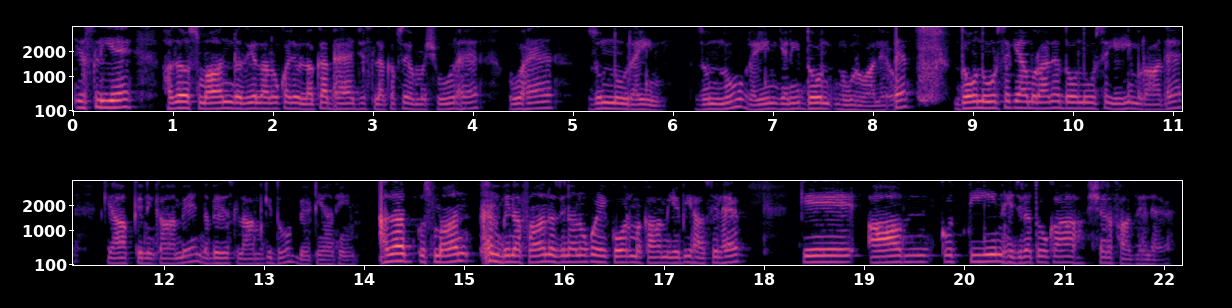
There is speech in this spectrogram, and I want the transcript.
اس لیے حضرت عثمان رضی اللہ عنہ کا جو لقب ہے، جس لقب سے مشہور ہے وہ ہے ذنورین ذنورین یعنی دو نور والے۔ دو نور سے کیا مراد ہے؟ دو نور سے یہی مراد ہے کہ آپ کے نکاح میں نبی اسلام کی دو بیٹیاں تھیں۔ حضرت عثمان بن عفان رضی اللہ عنہ کو ایک اور مقام یہ بھی حاصل ہے کہ آپ کو تین ہجرتوں کا شرف حاصل ہے۔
